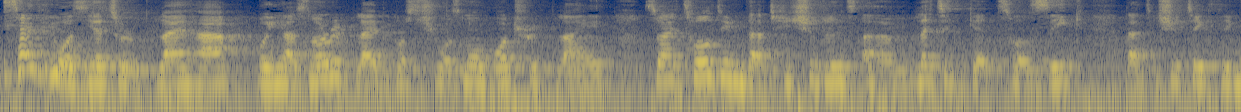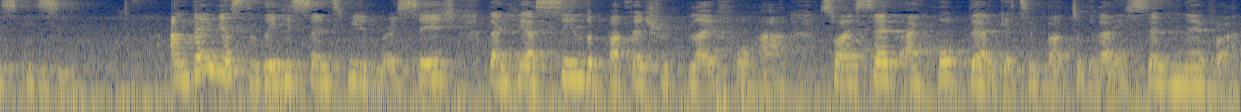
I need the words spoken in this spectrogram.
He said he was here to reply her, but he has not replied because she was not worth replying. So I told him that he shouldn't um, let it get toxic, that he should take things easy. And then yesterday he sent me a message that he has seen the perfect reply for her. So I said, I hope they are getting back together. He said, never.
